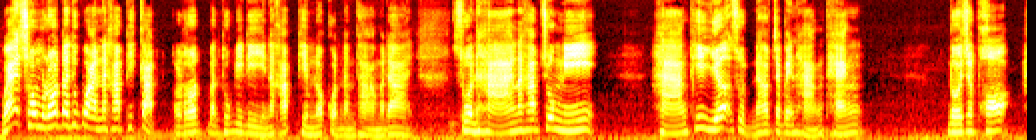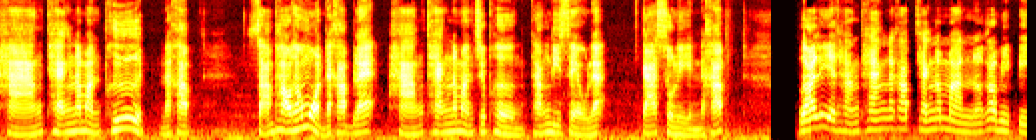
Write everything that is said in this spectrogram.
แวะชมรถได้ทุกวันนะครับ พิกัดรถบรรทุกดีๆนะครับ พิมพ์แล้วกดนำทางมาได้ ส่วนหางนะครับช่วงนี้หางที่เยอะสุดนะครับจะเป็นหางแท้ง โดยเฉพาะหางแท้งน้ำมันพืชนะครับสามเพาทั้งหมดนะครับ และหางแท้งน้ำมันเชื้อเพลิง ทั้งดีเซล และก๊าซโซลีนนะครับ รายละเอียดหางแท้งนะครับ แท้งน้ำมันแล้วก็มีปี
